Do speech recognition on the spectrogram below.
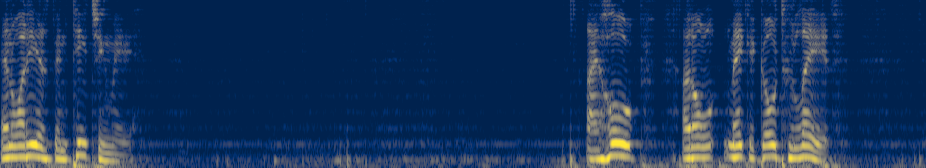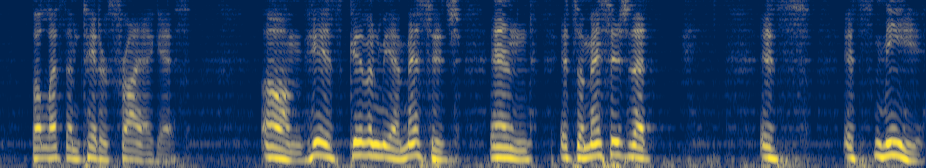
and what He has been teaching me. I hope I don't make it go too late, but let them taters fry, I guess. Um, he has given me a message, and it's a message that it's it's me.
